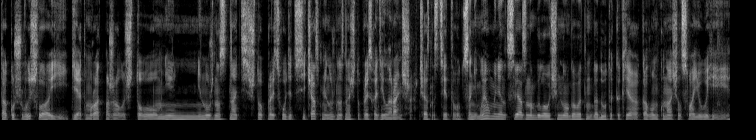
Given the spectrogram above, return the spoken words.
так уж вышло, и я этому Мурат, пожалуй, что мне не нужно знать, что происходит сейчас, мне нужно знать, что происходило раньше. В частности, это вот с аниме у меня связано было очень много в этом году, так как я колонку начал свою и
